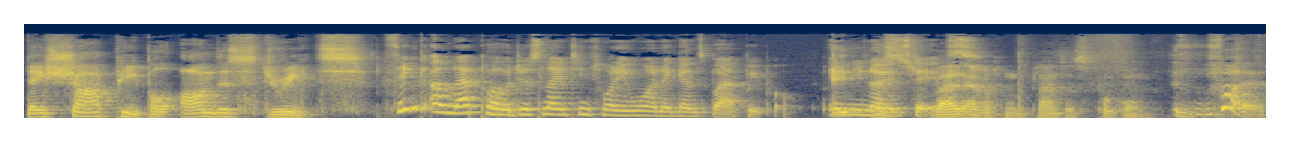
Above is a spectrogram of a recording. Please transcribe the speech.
They shot people on the streets. Think Aleppo just 1921 against black people in It the United Es States. war halt einfach ein geplantes Pogrom. Voll.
